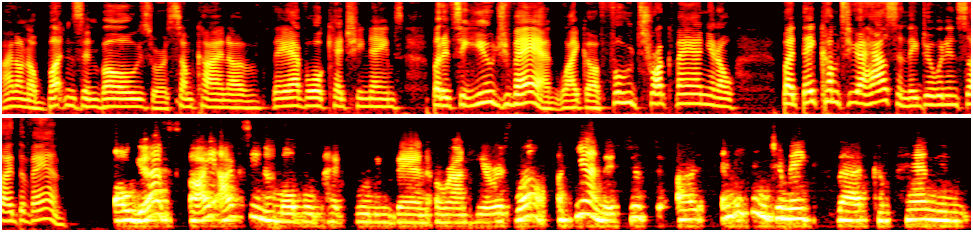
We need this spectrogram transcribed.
i don't know buttons and bows or some kind of they have all catchy names but it's a huge van like a food truck van you know but they come to your house and they do it inside the van Oh yes, I I've seen a mobile pet grooming van around here as well. Again, it's just uh, anything to make that companion,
